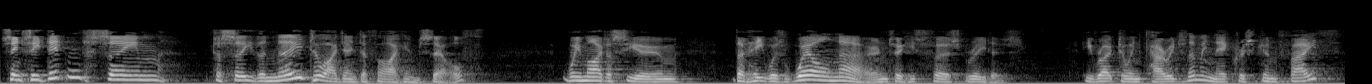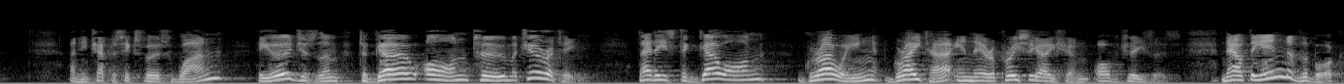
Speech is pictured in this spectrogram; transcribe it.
Since he didn't seem to see the need to identify himself, we might assume that he was well known to his first readers. He wrote to encourage them in their Christian faith. And in chapter 6, verse 1, he urges them to go on to maturity. That is, to go on growing greater in their appreciation of Jesus. Now, at the end of the book,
